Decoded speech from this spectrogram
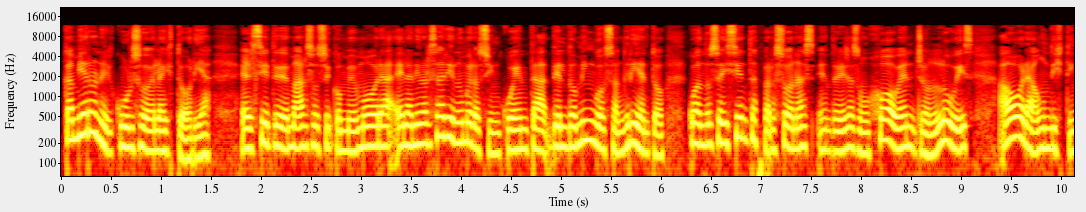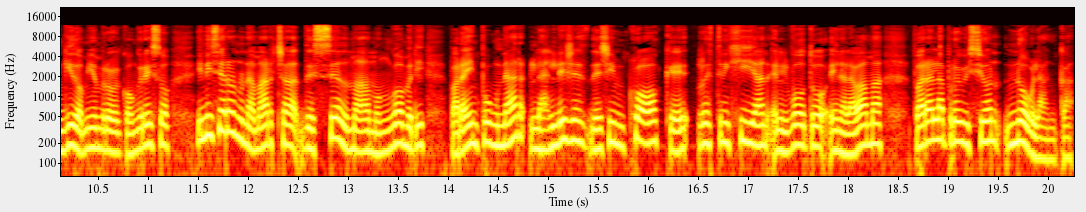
cambiaron el curso de la historia. El 7 de marzo se conmemora el aniversario número 50 del Domingo Sangriento, cuando 600 personas, entre ellas un joven, John Lewis, ahora un distinguido miembro del Congreso, iniciaron una marcha de Selma a Montgomery para impugnar las leyes de Jim Crow que restringían el voto en Alabama para la prohibición no blanca.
